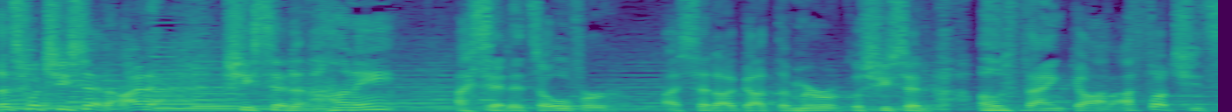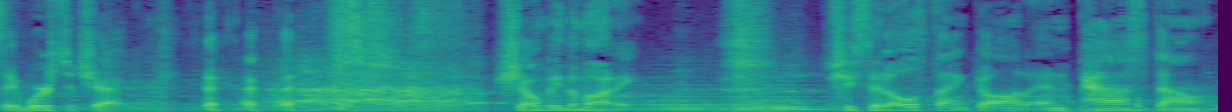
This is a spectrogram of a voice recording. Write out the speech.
That's what she said. I, she said, honey, I said, it's over. I said, I got the miracle. She said, oh, thank God. I thought she'd say, where's the check? Show me the money. She said, oh, thank God, and passed down.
